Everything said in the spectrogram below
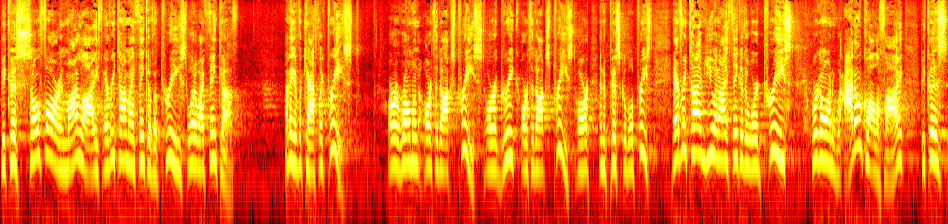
Because so far in my life, every time I think of a priest, what do I think of? I think of a Catholic priest or a Roman Orthodox priest, or a Greek Orthodox priest, or an Episcopal priest. Every time you and I think of the word priest, we're going, well, I don't qualify because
